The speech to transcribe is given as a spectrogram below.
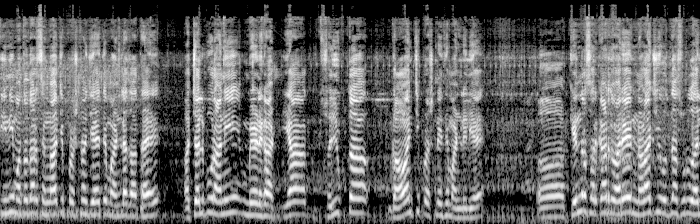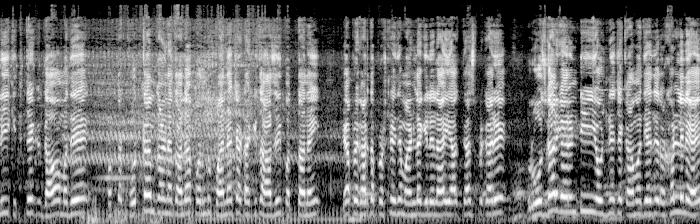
तिन्ही मतदारसंघाचे प्रश्न जे आहे ते मांडले जात आहे. अचलपूर आणि मेळघाट या संयुक्त गावांची प्रश्न इथे मांडलेली आहे. केंद्र सरकारद्वारे नळाची योजना सुरू झाली. कित्येक गावामध्ये फक्त खोदकाम करण्यात आलं परंतु पाण्याच्या टाकीचा आजही पत्ता नाही. या प्रकारचा प्रश्न इथे मांडला गेलेला आहे. या त्याचप्रकारे रोजगार गॅरंटी योजनेचे कामं जे आहे ते रखडलेले आहे.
